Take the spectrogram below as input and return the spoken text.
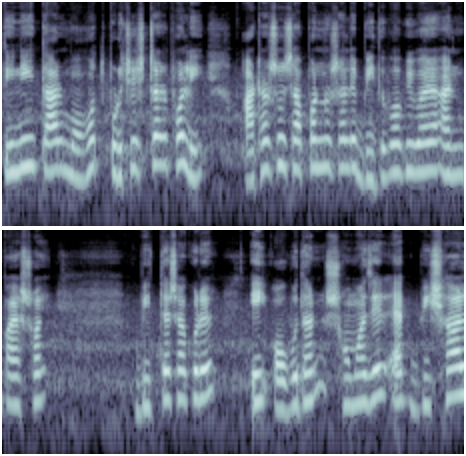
তিনি তার মহৎ প্রচেষ্টার ফলেই আঠারোশো ছাপ্পান্ন সালে বিধবা বিবাহের আইন পাশ হয়। বিদ্যাসাগরের এই অবদান সমাজের এক বিশাল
